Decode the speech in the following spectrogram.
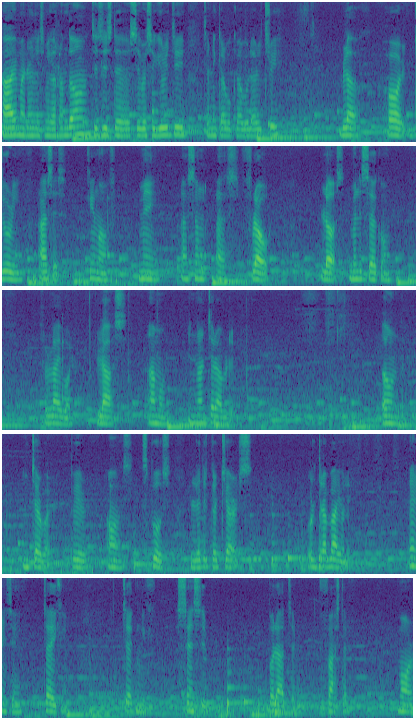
Hi, my name is Miguel Rondon. This is the Cybersecurity Technical Vocabulary 3. Block, hold, during, access, king of, mean, as soon as, flow, loss, millisecond, reliable, loss, amount, inalterable, only, interval, peer, ounce, spoof, electrical charge, ultraviolet, anything, taking, technique, sensitive, volatile, faster, more.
